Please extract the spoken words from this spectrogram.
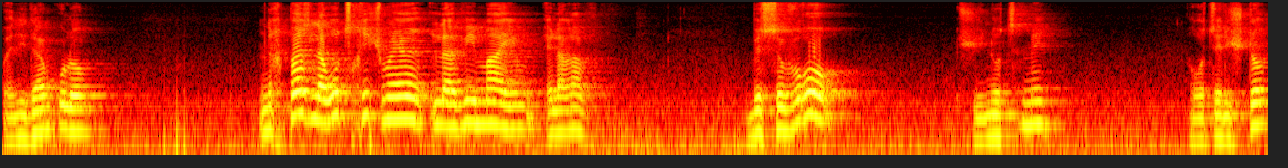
ונדהם כולו. נחפז לרוץ חיש מהר להביא מים אל הרב. בסוברו שהינו צמא, הוא רוצה לשתות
